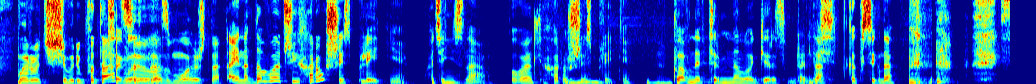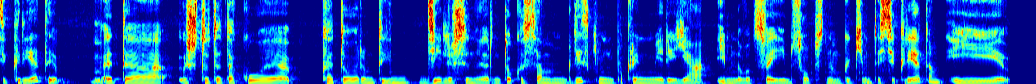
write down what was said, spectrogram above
морочащим репутацию, Согласна. возможно. А иногда бывают же и хорошие сплетни. Хотя не знаю, бывают ли хорошие mm-hmm. сплетни. Да. Главное, в терминологии разобрались. Да, как всегда. Секреты — это что-то такое которым ты делишься, наверное, только с самыми близкими, ну, по крайней мере, я, именно вот своим собственным каким-то секретом, и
